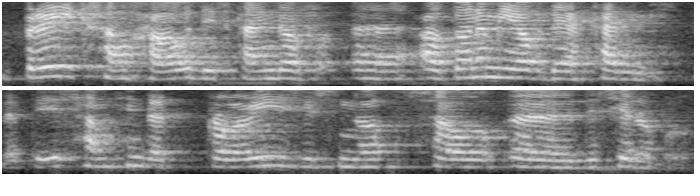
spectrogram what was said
break somehow this kind of uh, autonomy of the academy. That is something that probably is not so uh, desirable.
